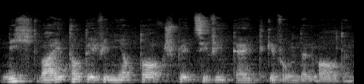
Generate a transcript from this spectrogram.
nicht weiter definierter Spezifität gefunden worden.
